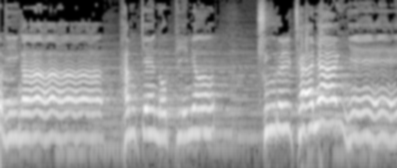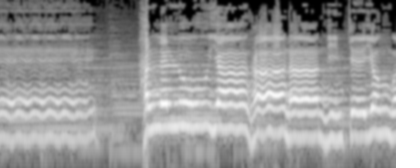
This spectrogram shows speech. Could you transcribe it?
우리가 함께 높이며 주를 찬양해 할렐루야 하나님께 영광.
